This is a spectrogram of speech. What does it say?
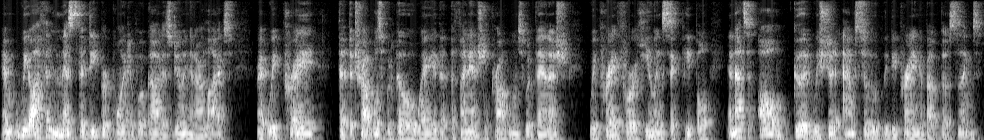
And we often miss the deeper point of what God is doing in our lives. Right? We pray that the troubles would go away, that the financial problems would vanish. We pray for healing sick people, and that's all good. We should absolutely be praying about those things.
